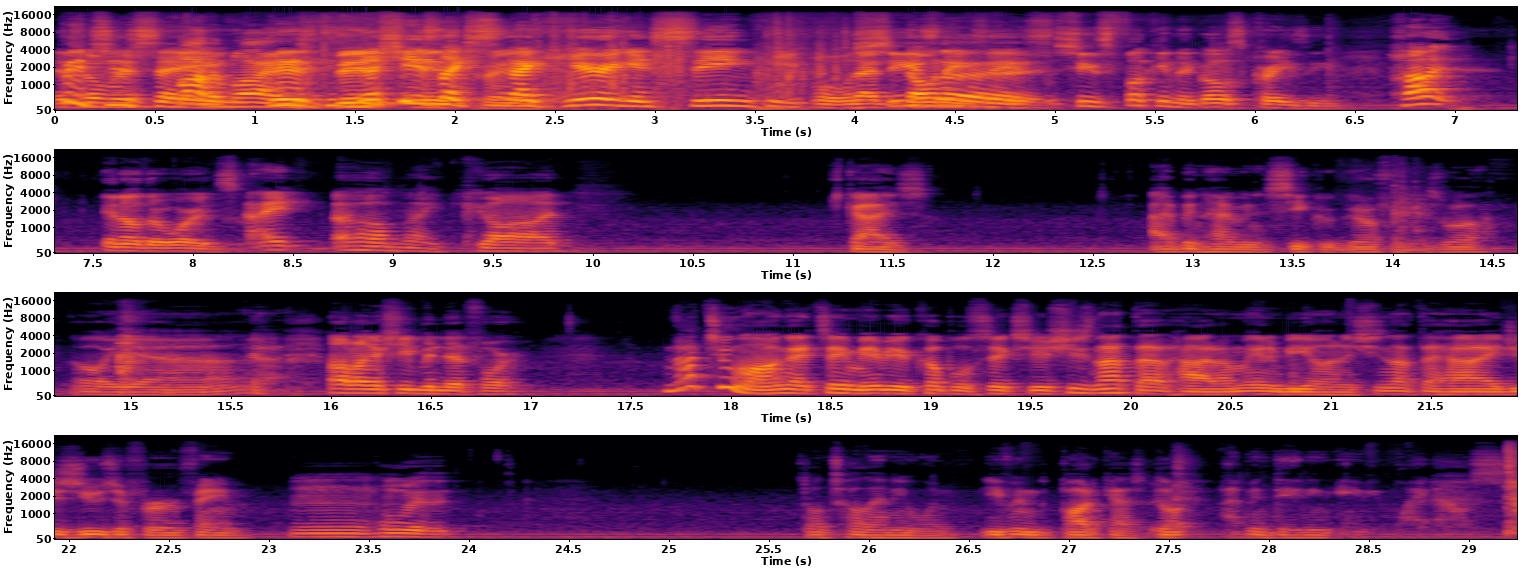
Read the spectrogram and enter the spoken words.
Is Bitch what we're is saying. Bottom line. This That bitch she's is like crazy. like hearing and seeing people that she's, don't uh, exist. She's fucking a ghost crazy. How? In other words. I. Oh my god. guys. I've been having a secret girlfriend as well. Oh, yeah. Yeah. How long has she been dead for? Not too long. I'd say maybe a couple of six years. She's not that hot. I'm gonna be honest. She's not that hot. I just use her for her fame. Mm, who is it? Don't tell anyone, even the podcast. Don't. I've been dating Amy Winehouse.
